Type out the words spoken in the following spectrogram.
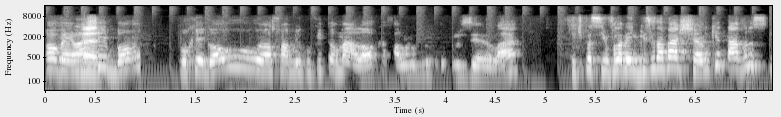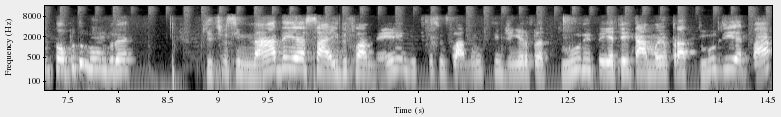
Ô, velho, eu Mano. achei bom, porque igual o nosso amigo Vitor Maloca falou no grupo do Cruzeiro lá, que, tipo assim, o flamenguista tava achando que tava no, no topo do mundo, né? Que, tipo assim, nada ia sair do Flamengo, tipo assim, o Flamengo tem dinheiro pra tudo, e tem- ia ter tamanho pra tudo, e pá.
